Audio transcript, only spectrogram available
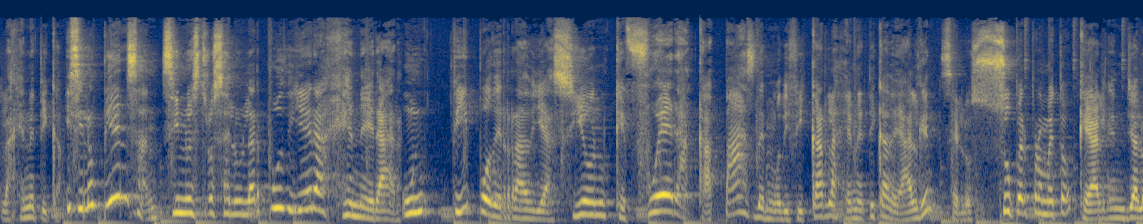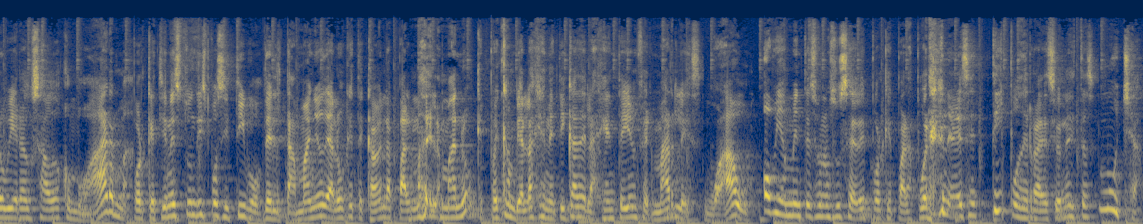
la genética. Y si lo piensan, si nuestro celular pudiera generar un tipo de radiación que fuera capaz de modificar la genética de alguien, se lo súper prometo que alguien ya lo hubiera usado como arma, porque tienes tú un dispositivo del tamaño de algo que te cabe en la palma de la mano que puede cambiar la genética de la gente y enfermarles. Wow. Obviamente eso no sucede porque para poder generar ese tipo de radiación necesitas mucha,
